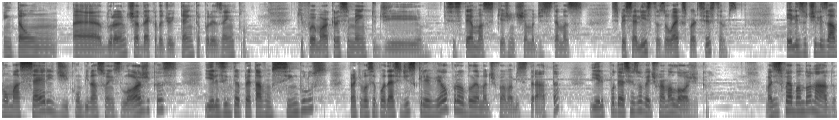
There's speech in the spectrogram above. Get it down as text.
Então, é, durante a década de 80, por exemplo, que foi o maior crescimento de sistemas que a gente chama de sistemas especialistas ou expert systems, eles utilizavam uma série de combinações lógicas e eles interpretavam símbolos para que você pudesse descrever o problema de forma abstrata e ele pudesse resolver de forma lógica. Mas isso foi abandonado,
